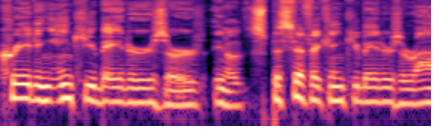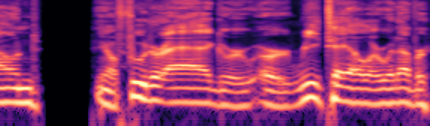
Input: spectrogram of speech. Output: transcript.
creating incubators or you know specific incubators around you know, food or ag or, or retail or whatever.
